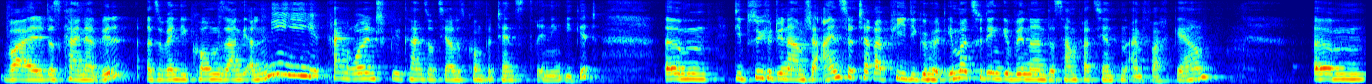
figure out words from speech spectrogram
weil das keiner will. Also wenn die kommen, sagen die alle, nie, kein Rollenspiel, kein soziales Kompetenztraining, IGIT. Ähm, die psychodynamische Einzeltherapie, die gehört immer zu den Gewinnern, das haben Patienten einfach gern. Ähm,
